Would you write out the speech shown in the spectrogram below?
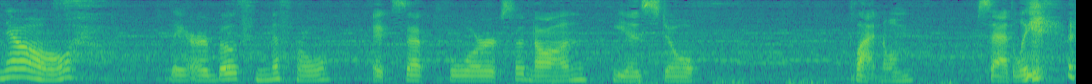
No, they are both mithril, except for Zidane. He is still platinum, sadly.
